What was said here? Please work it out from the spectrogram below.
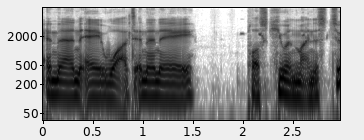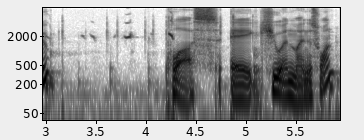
And then a what? And then a plus qn minus 2 plus a qn minus 1.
